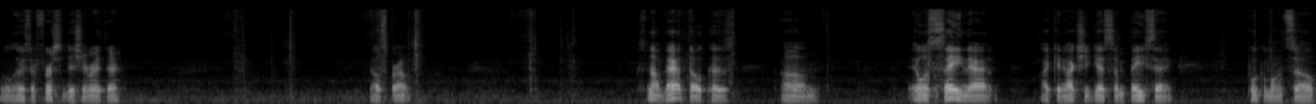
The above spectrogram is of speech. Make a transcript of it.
Well, there's the first edition right there. Bellsprout. It's not bad though, because um, it was saying that I can actually get some basic Pokemon. So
